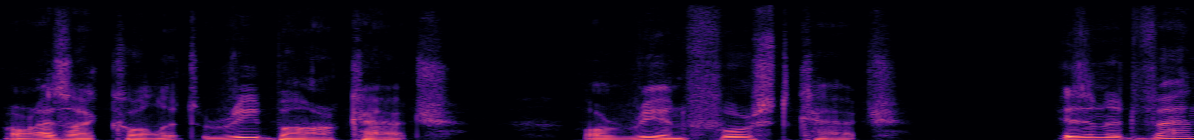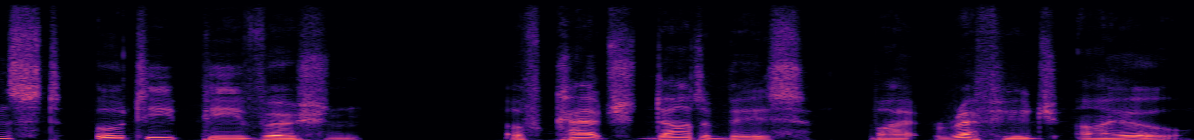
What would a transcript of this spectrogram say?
or as I call it rebar couch, or reinforced couch, is an advanced OTP version of Couch Database by Refuge.io.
